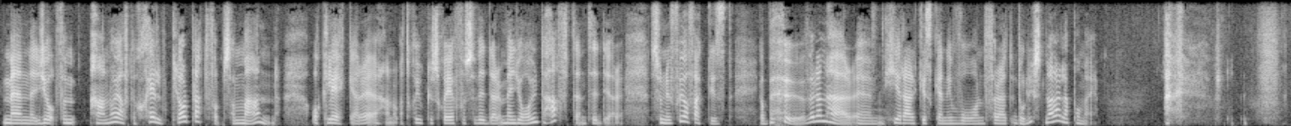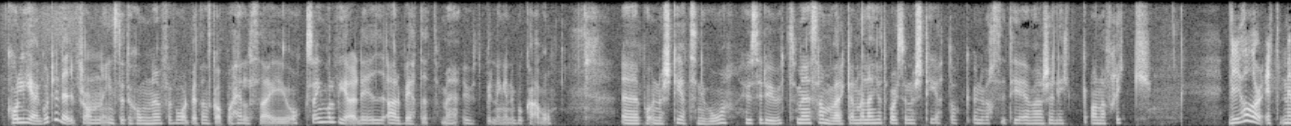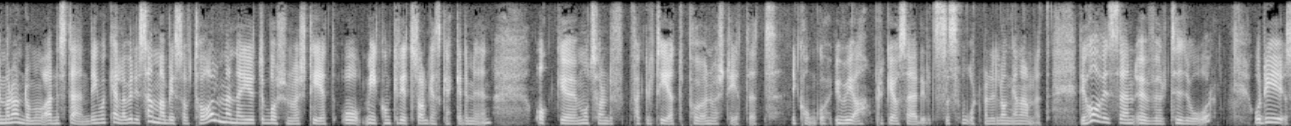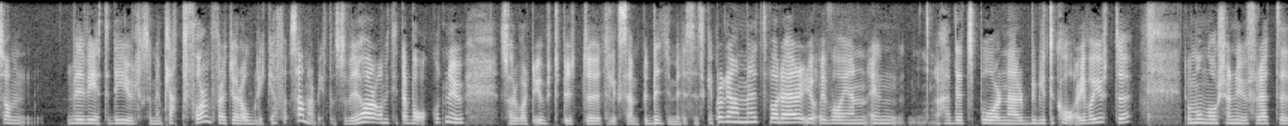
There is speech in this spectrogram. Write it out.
Men jag, för han har ju haft en självklar plattform som man och läkare. Han har varit sjukhuschef och så vidare. Men jag har ju inte haft den tidigare. Så nu får jag faktiskt, jag behöver den här eh, hierarkiska nivån för att då lyssnar alla på mig. Kollegor till dig från institutionen för vårdvetenskap och hälsa är ju också involverade i arbetet med utbildningen i Bukavu eh, på universitetsnivå. Hur ser det ut med samverkan mellan Göteborgs universitet och Université Evangelique en Afrique? Vi har ett memorandum of understanding, vad kallar vi det, samarbetsavtal mellan Göteborgs universitet och mer konkret Sahlgrenska akademin och eh, motsvarande fakultet på universitetet i Kongo. UEA brukar jag säga, det är lite svårt med det långa namnet. Det har vi sedan över tio år. Och det som vi vet, det är ju liksom en plattform för att göra olika samarbeten. Så vi har, om vi tittar bakåt nu, så har det varit utbyte, till exempel biomedicinska programmet var där. Jag var en, en, hade ett spår när bibliotekarie var ute. Det var många år sedan nu för att eh,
